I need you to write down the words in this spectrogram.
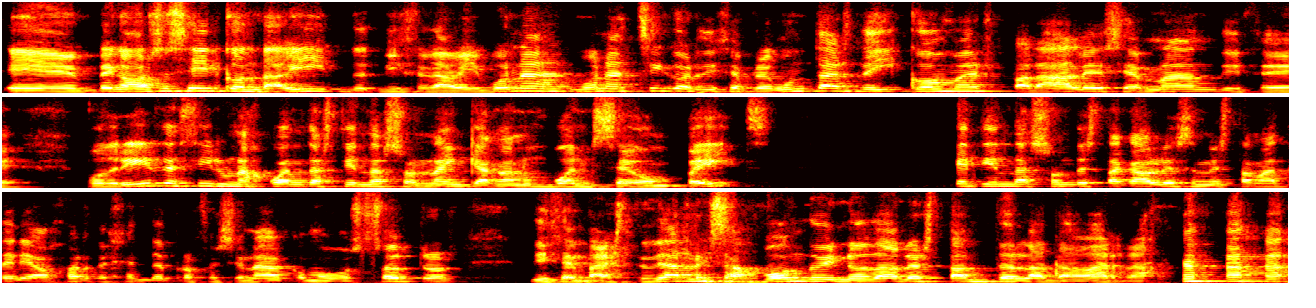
Eh, venga, vamos a seguir con David. Dice David, buenas, buenas chicos. Dice, preguntas de e-commerce para Alex Hernán. Dice, ¿podríais decir unas cuantas tiendas online que hagan un buen SEO on page? ¿Qué tiendas son destacables en esta materia? Hojas de gente profesional como vosotros. Dice, para estudiarles a fondo y no daros tanto en la tabarra.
